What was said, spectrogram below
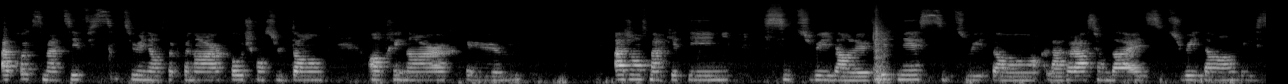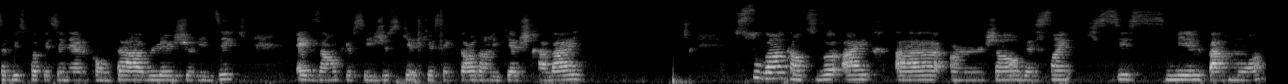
approximatif, si tu es une entrepreneur, coach, consultante, entraîneur, euh, agence marketing, si tu es dans le fitness, si tu es dans la relation d'aide, si tu es dans les services professionnels comptables, juridiques. Exemple, c'est juste quelques secteurs dans lesquels je travaille souvent, quand tu vas être à un genre de 5-6 000 par mois,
